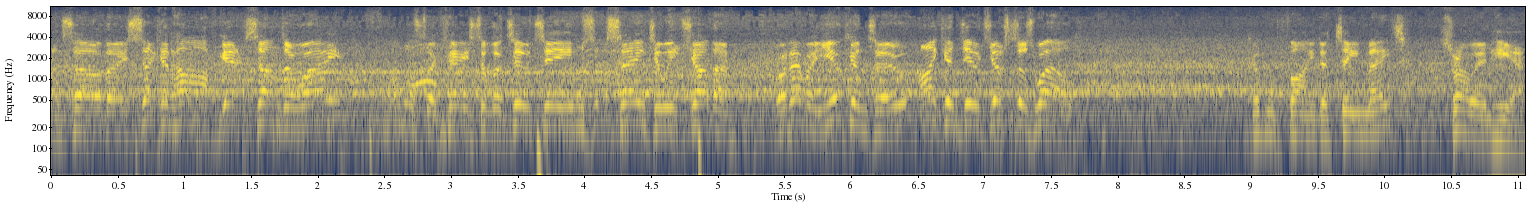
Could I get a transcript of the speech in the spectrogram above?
And so the second half gets underway. Almost a case of the two teams saying to each other, whatever you can do, I can do just as well. Couldn't find a teammate. Throw in here.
